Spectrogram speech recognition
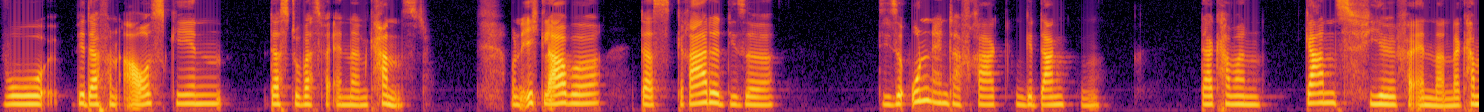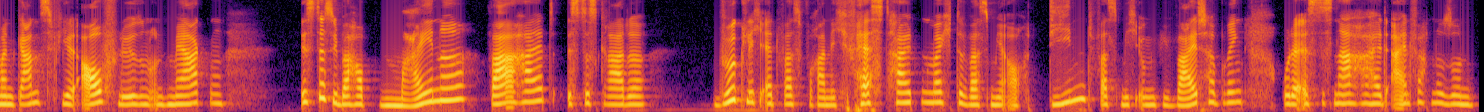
wo wir davon ausgehen, dass du was verändern kannst. Und ich glaube, dass gerade diese, diese unhinterfragten Gedanken, da kann man ganz viel verändern, da kann man ganz viel auflösen und merken, ist das überhaupt meine Wahrheit? Ist es gerade wirklich etwas, woran ich festhalten möchte, was mir auch dient, was mich irgendwie weiterbringt? Oder ist es nachher halt einfach nur so ein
